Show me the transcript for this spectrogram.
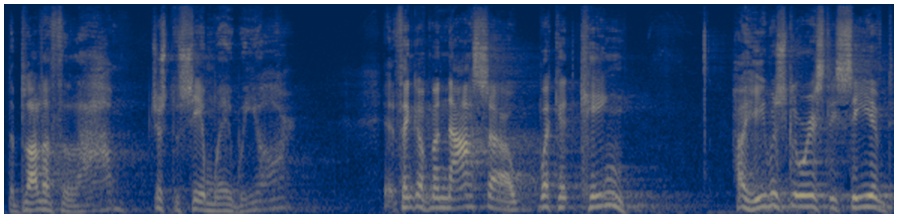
the blood of the Lamb, just the same way we are. Think of Manasseh, a wicked king, how he was gloriously saved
